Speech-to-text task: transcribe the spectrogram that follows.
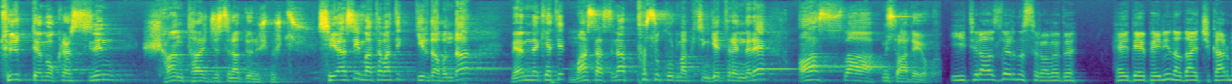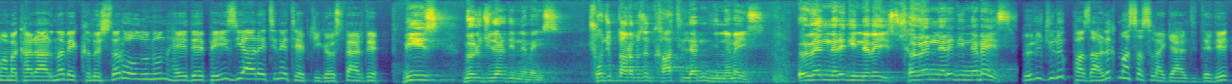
Türk demokrasisinin şantajcısına dönüşmüştür. Siyasi matematik girdabında memleketin masasına pusu kurmak için getirenlere asla müsaade yok. İtirazlarını sıraladı. HDP'nin aday çıkarmama kararına ve Kılıçdaroğlu'nun HDP'yi ziyaretine tepki gösterdi. Biz bölücüleri dinlemeyiz. Çocuklarımızın katillerini dinlemeyiz. Övenleri dinlemeyiz. Sövenleri dinlemeyiz. Bölücülük pazarlık masasına geldi dedi.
